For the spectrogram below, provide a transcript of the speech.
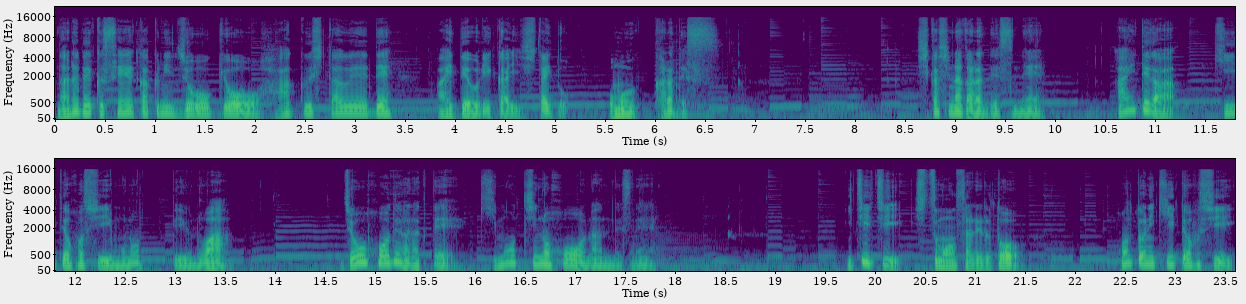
なるべく正確に状況を把握した上で相手を理解したいと思うからです。しかしながらですね、相手が聞いてほしいものっていうのは、情報ではなくて気持ちの方なんですね。いちいち質問されると、本当に聞いてほしい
